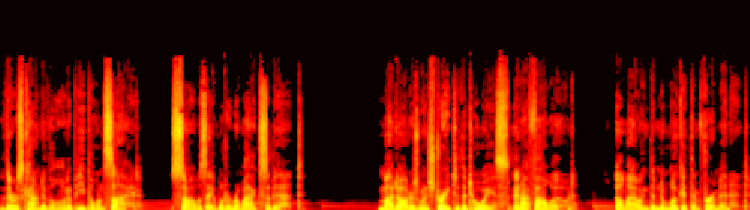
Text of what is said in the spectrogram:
there was kind of a lot of people inside, so I was able to relax a bit. My daughters went straight to the toys, and I followed, allowing them to look at them for a minute.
